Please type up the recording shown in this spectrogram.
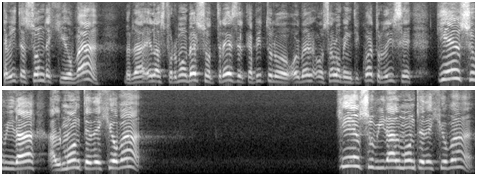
habita son de Jehová. ¿Verdad? Él las formó. Verso 3 del capítulo o Salmo 24 dice, ¿quién subirá al monte de Jehová? ¿Quién subirá al monte de Jehová?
